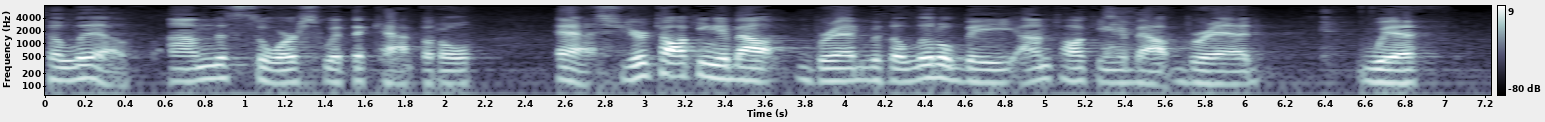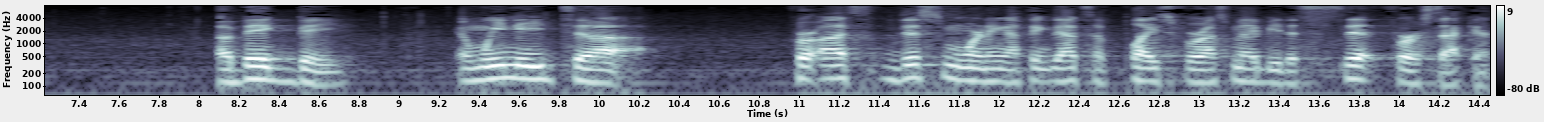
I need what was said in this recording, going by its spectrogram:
to live. I'm the source with a capital S. You're talking about bread with a little b. I'm talking about bread with a big B. And we need to, for us this morning, I think that's a place for us maybe to sit for a second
